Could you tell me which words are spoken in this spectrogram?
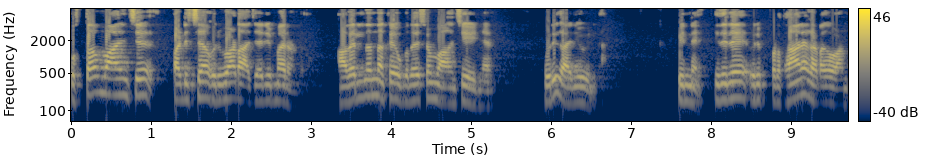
പുസ്തകം വാങ്ങിച്ച് പഠിച്ച ഒരുപാട് ആചാര്യന്മാരുണ്ട്. അവരിൽ നിന്നൊക്കെ ഉപദേശം വാങ്ങിച്ചു കഴിഞ്ഞാൽ ഒരു കാര്യവുമില്ല. പിന്നെ ഇതിലെ ഒരു പ്രധാന ഘടകമാണ്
